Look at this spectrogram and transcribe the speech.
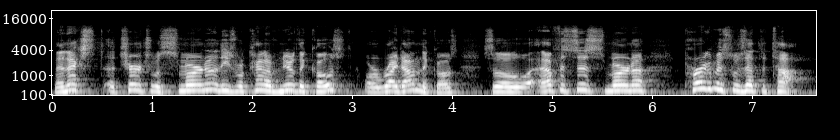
The next uh, church was Smyrna. These were kind of near the coast or right on the coast. So Ephesus, Smyrna, Pergamus was at the top.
